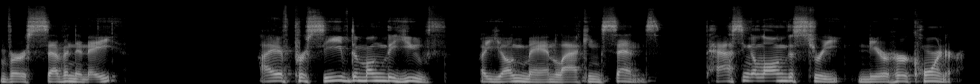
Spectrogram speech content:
verse 7 and 8. I have perceived among the youth a young man lacking sense, passing along the street near her corner,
